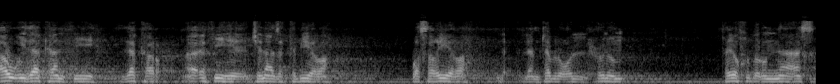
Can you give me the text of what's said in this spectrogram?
أو إذا كان فيه ذكر فيه جنازة كبيرة وصغيرة لم تبلغ الحلم فيخبر الناس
